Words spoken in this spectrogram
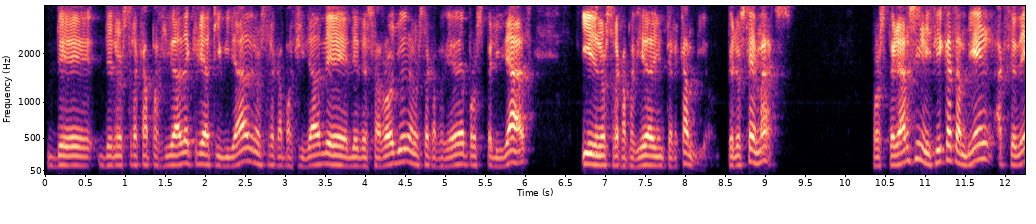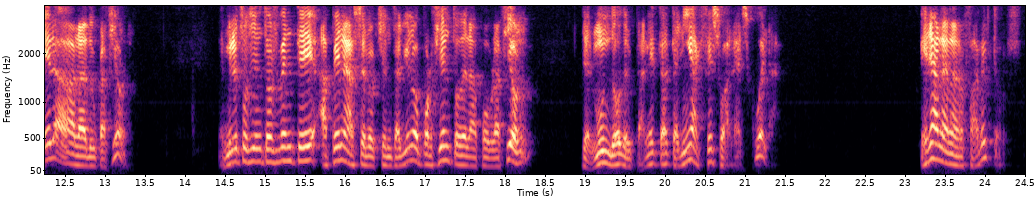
de, nuestra capacidad de creatividad, de nuestra capacidad de, de, desarrollo, de nuestra capacidad de prosperidad y de nuestra capacidad de intercambio. Pero es que además, prosperar significa también acceder a la educación. En 1820 apenas el 81% de la población del mundo, del planeta, tenía acceso a la escuela. Eran analfabetos.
